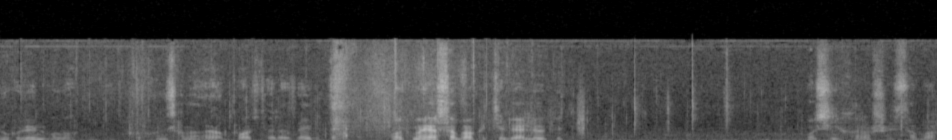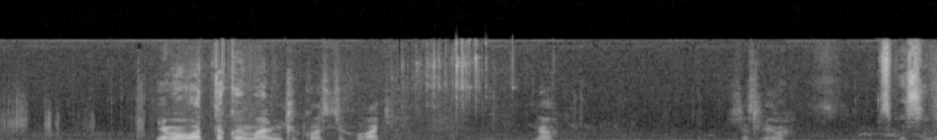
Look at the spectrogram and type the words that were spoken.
Нухрен было, как он сама Вот моя собака тебя любит. Очень хорошая собака. Ему вот такой маленький кости хватит. Ну, счастливо. Спасибо.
